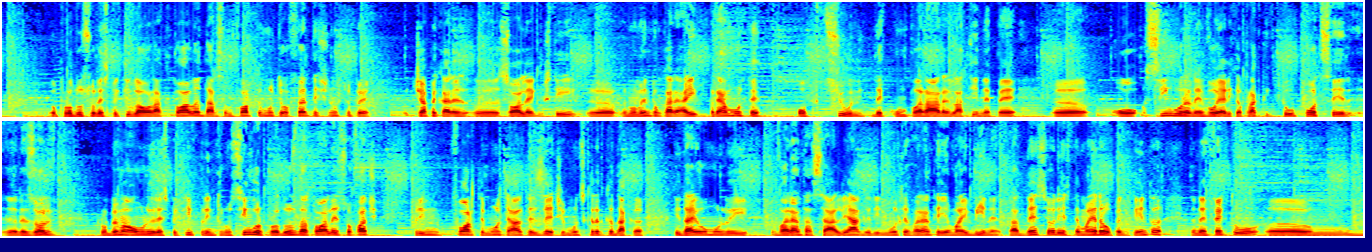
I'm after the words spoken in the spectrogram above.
produsul respectiv la ora actuală, dar sunt foarte multe oferte și nu știu pe cea pe care uh, să o aleg. Știi, uh, în momentul în care ai prea multe opțiuni de cumpărare la tine pe uh, o singură nevoie, adică practic tu poți să rezolvi problema omului respectiv printr-un singur produs, dar tu alegi să o faci prin foarte multe alte 10. Mulți cred că dacă îi dai omului varianta să aleagă din multe variante e mai bine, dar deseori este mai rău, pentru că intră în efectul uh,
